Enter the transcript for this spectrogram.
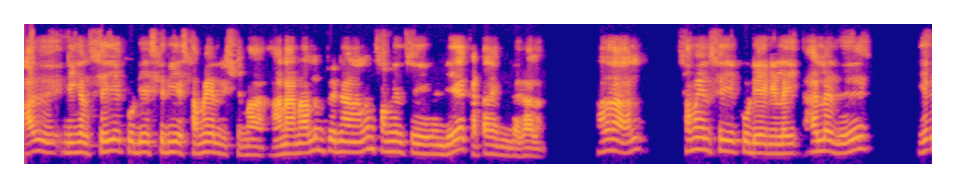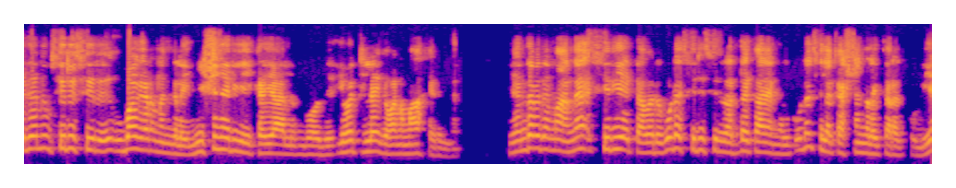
அது நீங்கள் செய்யக்கூடிய சிறிய சமையல் விஷயமா? ஆனாலும் பெண்ணானாலும் சமையல் செய்ய வேண்டிய கட்டாயம் இந்த காலம். அதனால் சமையல் செய்யக்கூடிய நிலை அல்லது ஏதேனும் சிறு சிறு உபகரணங்களை மிஷினரியை கையாளும் போது இவற்றிலே கவனமாக இருங்கள். எந்த விதமான சிறிய தவறு கூட சிறு சிறு ரத்த காயங்கள் கூட சில கஷ்டங்களை தரக்கூடிய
